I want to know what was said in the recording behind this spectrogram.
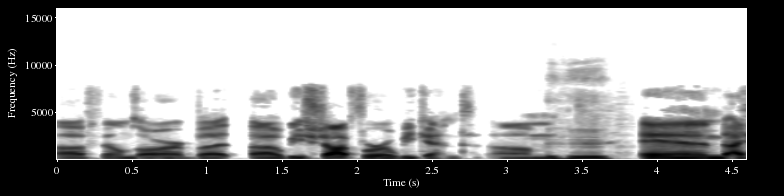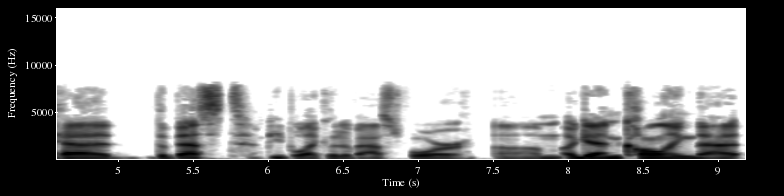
uh, films are. But uh, we shot for a weekend, um, mm-hmm. and I had the best people I could have asked for. Um, again, calling that,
